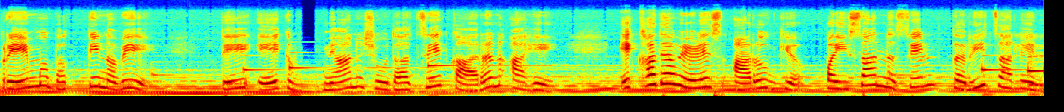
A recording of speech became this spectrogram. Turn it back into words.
प्रेम भक्ती नव्हे ते एक ज्ञान शोधाचे कारण आहे. एखाद्या वेळेस आरोग्य पैसा नसेल तरी चालेल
